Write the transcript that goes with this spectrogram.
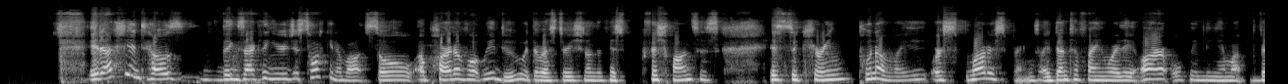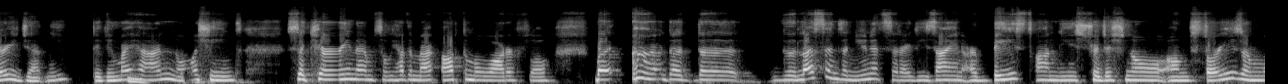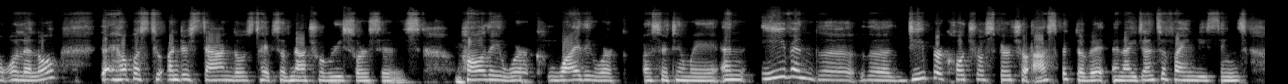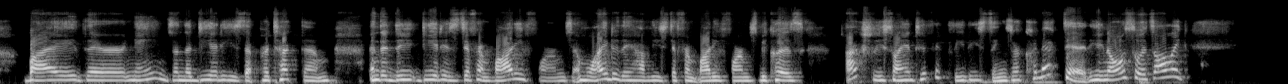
It actually entails the exact thing you were just talking about. So a part of what we do with the restoration of the fish, fish ponds is, is securing punawai or water springs, identifying where they are, opening them up very gently, digging by mm. hand, no machines, securing them so we have the optimal water flow. But the the the lessons and units that I design are based on these traditional um, stories or mo'olelo that help us to understand those types of natural resources, how they work, why they work a certain way, and even the the deeper cultural spiritual aspect of it, and identifying these things by their names and the deities that protect them, and the de- deities' different body forms, and why do they have these different body forms? Because actually, scientifically, these things are connected. You know, so it's all like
